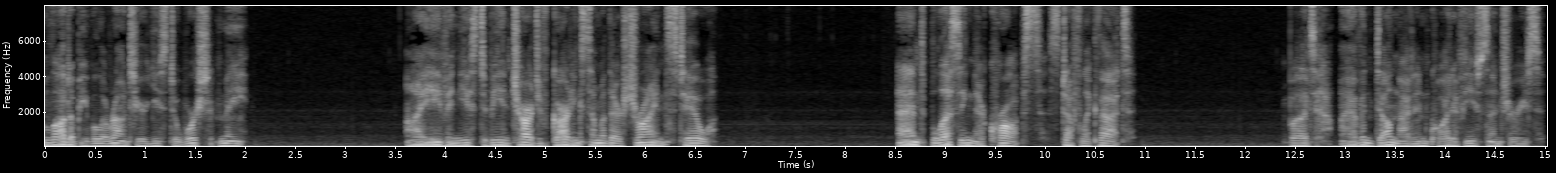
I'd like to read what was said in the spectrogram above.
A lot of people around here used to worship me. I even used to be in charge of guarding some of their shrines, too. And blessing their crops, stuff like that. But I haven't done that in quite a few centuries.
